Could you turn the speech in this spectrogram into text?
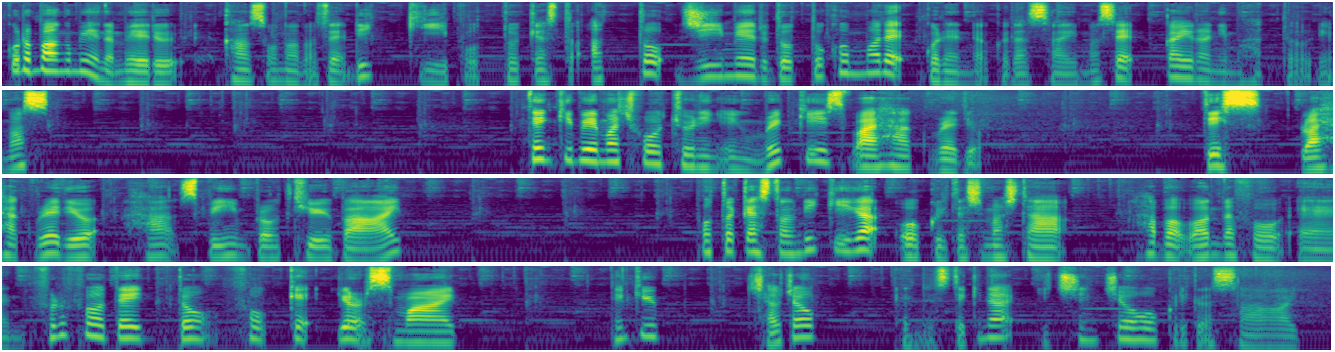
この番組へのメール、感想などで、リッキーポッドキャスト at gmail.com までご連絡くださいませ。概要欄にも貼っております。Thank you very much for tuning in Ricky's Lifehack Radio. This Lifehack Radio has been brought to you by ポッドキャストのリッキーがお送りいたしました。Have a wonderful and fruitful day. Don't forget your smile. Thank you. チャオチャオ。素敵な一日をお送りください。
